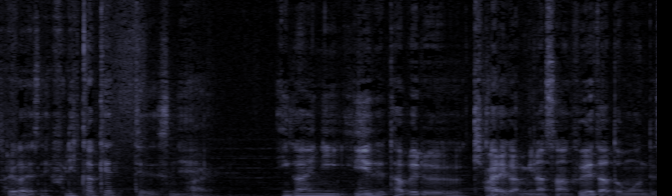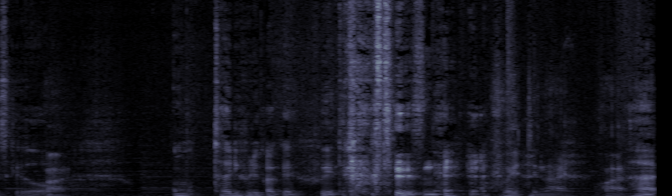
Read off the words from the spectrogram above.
それがですねふりかけってですね、はい。意外に家で食べる機会が皆さん増えたと思うんですけど、はい、思ったよりふりかけ増えてなくてですね。増えてない、はい。はい。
